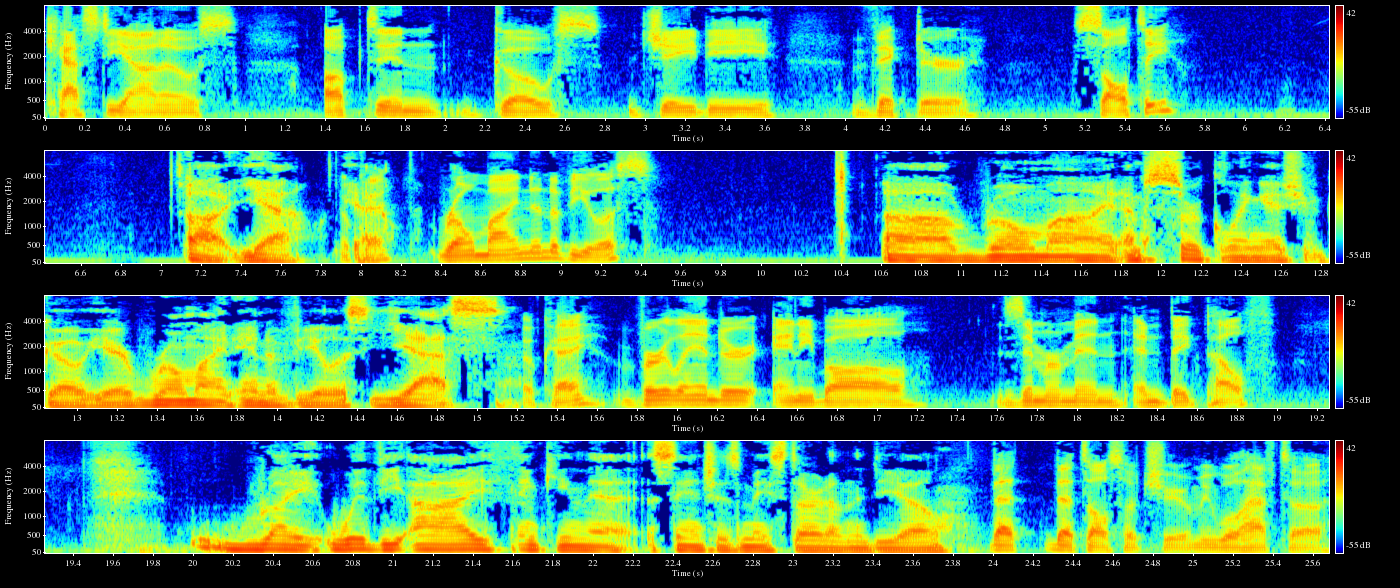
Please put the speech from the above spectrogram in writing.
Castellanos, Upton, Gose, JD, Victor, Salty. Uh, yeah. Okay. Yeah. Romine and Aviles. Uh, Romine. I'm circling as you go here. Romine and Aviles. Yes. Okay. Verlander, Anibal, Zimmermann, and Big Pelf. Right. With the eye thinking that Sanchez may start on the DL. That that's also true. I mean, we'll have to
